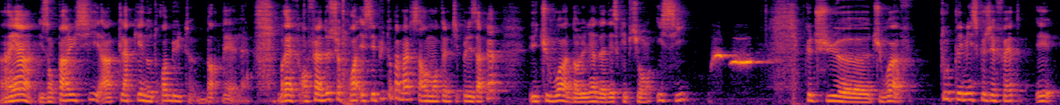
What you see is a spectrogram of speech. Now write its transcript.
Rien, ils n'ont pas réussi à claquer nos trois buts, bordel. Bref, on fait un 2 sur 3 et c'est plutôt pas mal, ça remonte un petit peu les affaires. Et tu vois dans le lien de la description ici que tu, euh, vois toutes les mises que j'ai faites et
